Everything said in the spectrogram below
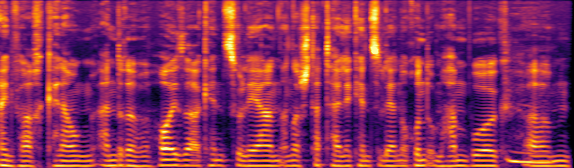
einfach, keine Ahnung, andere Häuser kennenzulernen, andere Stadtteile kennenzulernen, rund um Hamburg. Mhm. Ähm,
